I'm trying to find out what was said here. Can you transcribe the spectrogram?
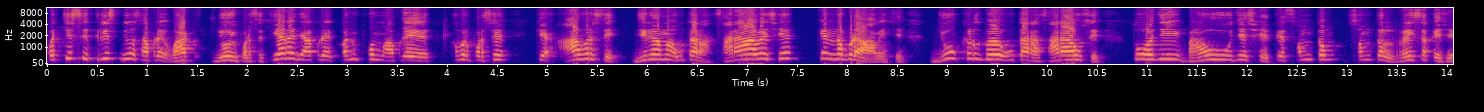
પચીસથી ત્રીસ દિવસ આપણે વાટ જોવી પડશે. ત્યારે જ આપણે કન્ફર્મ આપણે ખબર પડશે કે આ વર્ષે જીરામાં ઉતારા સારા આવે છે કે નબળા આવે છે. જો ખેડૂત ભાઈ ઉતારા સારા આવશે, તો હજી ભાવ જે છે તે સમતમ, સમતલ રહી શકે છે.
